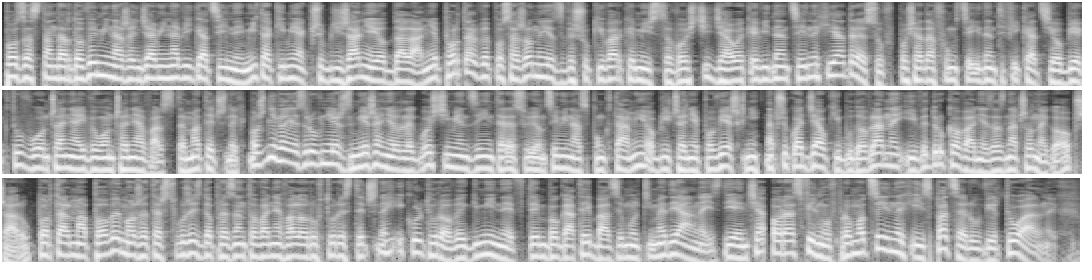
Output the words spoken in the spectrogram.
Poza standardowymi narzędziami nawigacyjnymi, takimi jak przybliżanie i oddalanie, portal wyposażony jest w wyszukiwarkę miejscowości, działek ewidencyjnych i adresów. Posiada funkcję identyfikacji obiektów, włączania i wyłączania warstw tematycznych. Możliwe jest również zmierzenie odległości między interesującymi nas punktami, obliczenie powierzchni, np. działki budowlanej i wydrukowanie zaznaczonego obszaru. Portal mapowy może też służyć do prezentowania walorów turystycznych i kulturowych gminy, w tym bogatej bazy multimedialnej, zdjęcia oraz filmów promocyjnych i spacerów wirtualnych.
